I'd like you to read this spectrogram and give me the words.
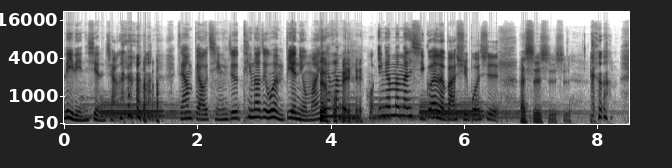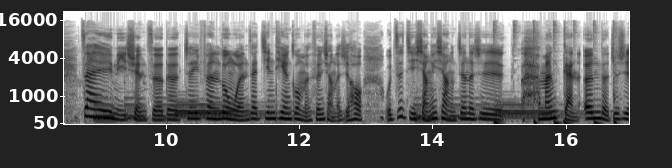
莅临现场。怎样表情？就听到这个会很别扭吗？应该慢 慢，应该慢慢习惯了吧，徐博士。啊，是是是。在你选择的这一份论文，在今天跟我们分享的时候，我自己想一想，真的是 还蛮感恩的。就是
